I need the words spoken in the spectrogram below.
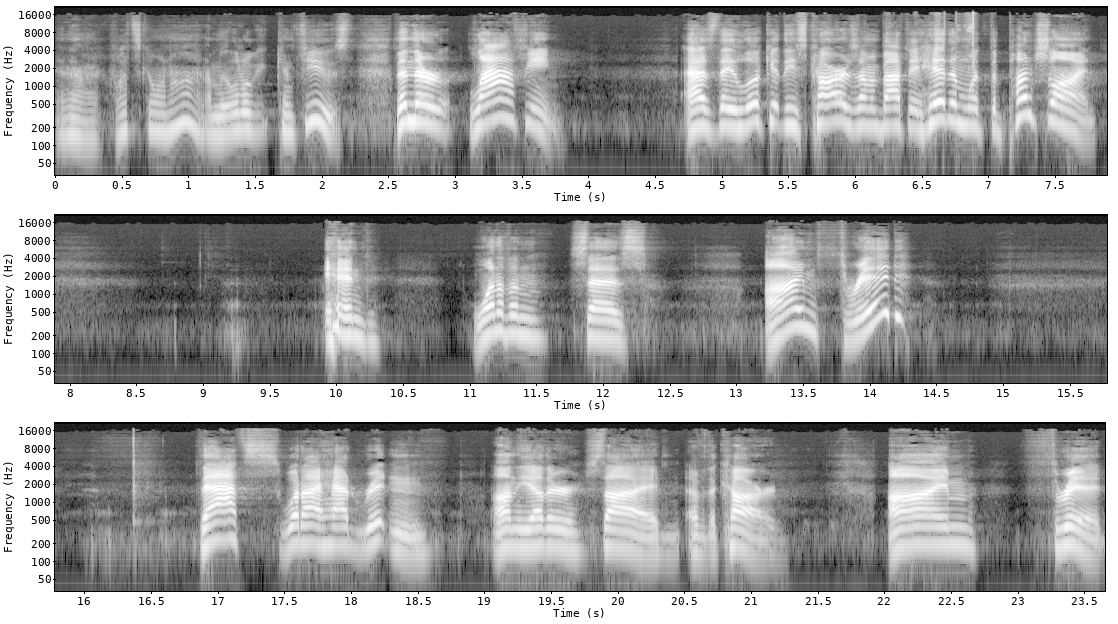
And I'm like, what's going on? I'm a little confused. Then they're laughing as they look at these cards. I'm about to hit them with the punchline. And one of them says, I'm Thrid? That's what I had written on the other side of the card. I'm Thrid.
